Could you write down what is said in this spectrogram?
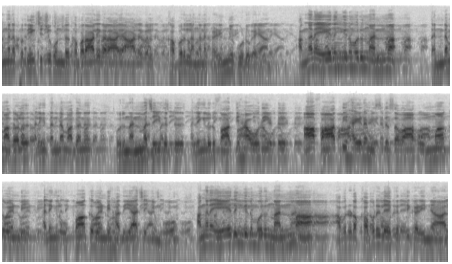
അങ്ങനെ പ്രതീക്ഷിച്ചുകൊണ്ട് കബറാളികളായ ആളുകൾ ഖബറിൽ അങ്ങനെ കഴിഞ്ഞുകൂടുകയാണ്. അങ്ങനെ ഏതെങ്കിലും ഒരു നന്മ തന്റെ മകൾ അല്ലെങ്കിൽ തന്റെ മകന് ഒരു നന്മ ചെയ്തിട്ട് അല്ലെങ്കിൽ ഒരു ഫാത്തിഹ ഓതിയിട്ട് ആ ഫാത്തിഹയുടെ മിസ്ര സവാബ് ഉമ്മാക്ക് വേണ്ടി അല്ലെങ്കിൽ ഉപ്പാക്ക് വേണ്ടി ഹദിയ ചെയ്യുമ്പോൾ അങ്ങനെ ഏതെങ്കിലും ഒരു നന്മ അവരുടെ കബറിലേക്ക് എത്തിക്കഴിഞ്ഞാൽ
